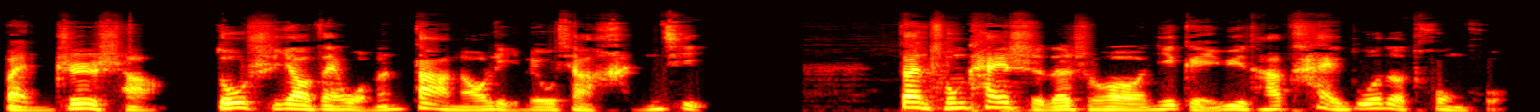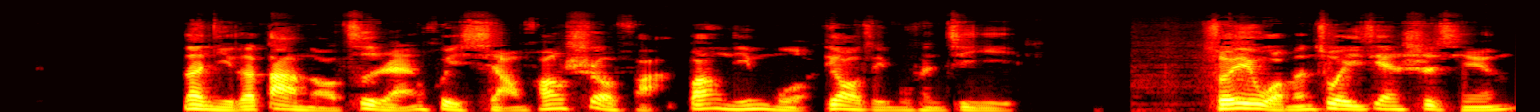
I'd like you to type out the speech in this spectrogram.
本质上都是要在我们大脑里留下痕迹。但从开始的时候，你给予他太多的痛苦，那你的大脑自然会想方设法帮你抹掉这部分记忆。所以，我们做一件事情，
